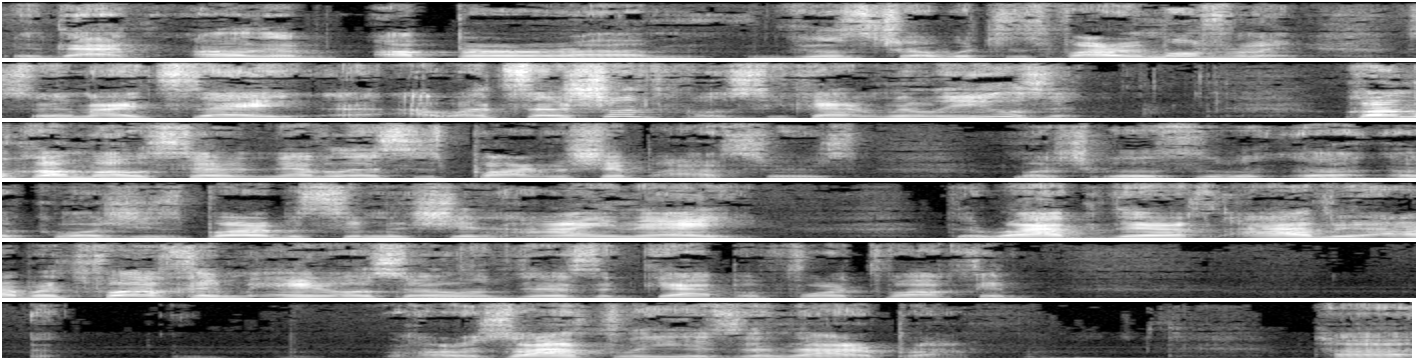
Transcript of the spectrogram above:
in that other upper um, which is far removed from it. So you might say, uh, what's a shutfus? You can't really use it. Come, come, Moser. Nevertheless, his partnership answers. Much goes Kamoshi's bar, but Siman Shin Ein Hey. The rock derech avir arbet fachim ain't also there's a gap before four fachim horizontally is another problem. Uh,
